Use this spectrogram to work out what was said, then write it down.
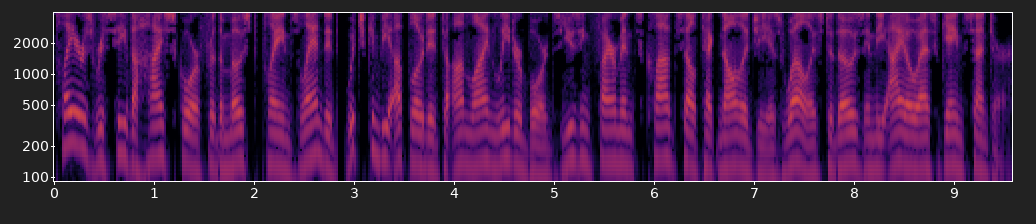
Players receive a high score for the most planes landed, which can be uploaded to online leaderboards using Firemint's CloudCell technology as well as to those in the iOS Game Center.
